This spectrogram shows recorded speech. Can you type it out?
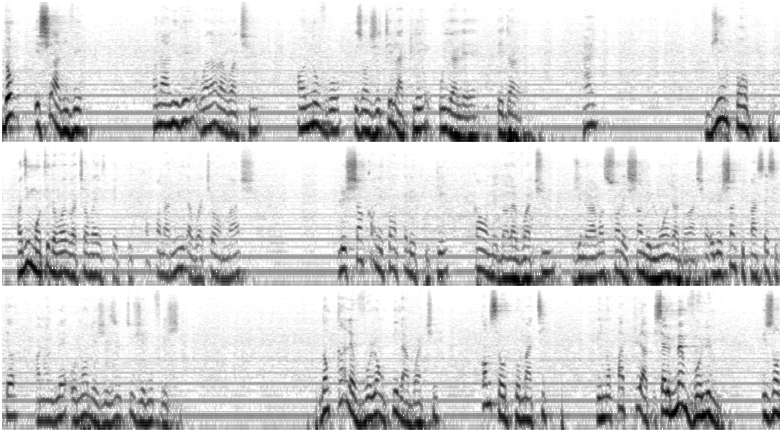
Donc, je suis arrivé. On est arrivé, voilà la voiture. On ouvre, ils ont jeté la clé où il y a les pédales. Aïe. Bien propre. On dit montez dans votre voiture, on va inspecter. Quand on a mis la voiture en marche, le chant qu'on était en train d'écouter, quand on est dans la voiture, généralement ce sont les chants de louange, d'adoration. Et le chant qui passait, c'était en anglais, au nom de Jésus, tout genou fléchi. Donc quand les volants ont pris la voiture, comme c'est automatique, ils n'ont pas pu appuyer. C'est le même volume. Ils ont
